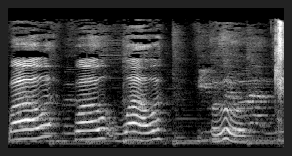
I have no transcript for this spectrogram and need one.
Whoa! Whoa! Whoa! Ooh.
